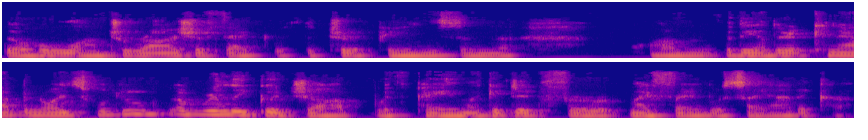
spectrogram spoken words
the whole entourage effect with the terpenes and the um, the other cannabinoids will do a really good job with pain, like it did for my friend with sciatica.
